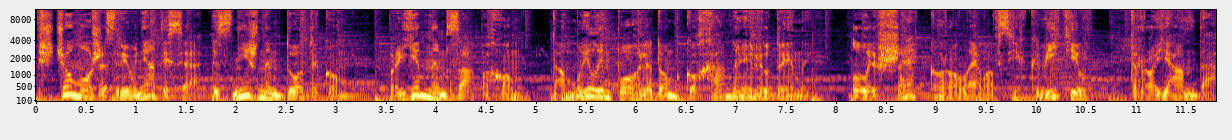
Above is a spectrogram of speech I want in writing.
Що може зрівнятися з ніжним дотиком, приємним запахом та милим поглядом коханої людини? Лише королева всіх квітів троянда.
